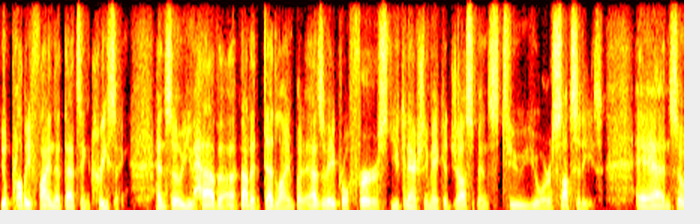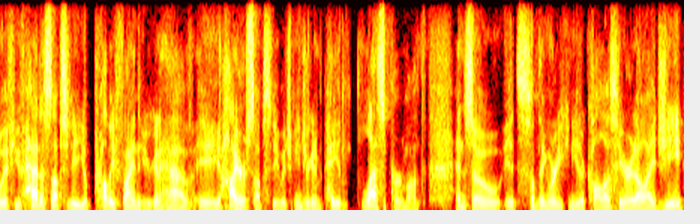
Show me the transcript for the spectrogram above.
you'll probably find that that's increasing. And so you have a, not a deadline, but as of April 1st, you can actually make adjustments to your subsidies. And so if you've had a subsidy, you'll probably find that you're going to have a higher subsidy, which means you're going to pay less per month. And so it's something where you can either call us here at LIG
